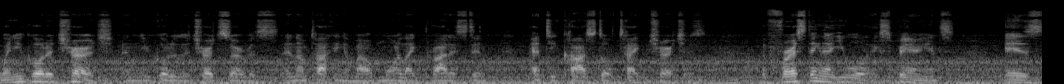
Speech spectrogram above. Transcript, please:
when you go to church and you go to the church service, and I'm talking about more like Protestant, Pentecostal type churches, the first thing that you will experience is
